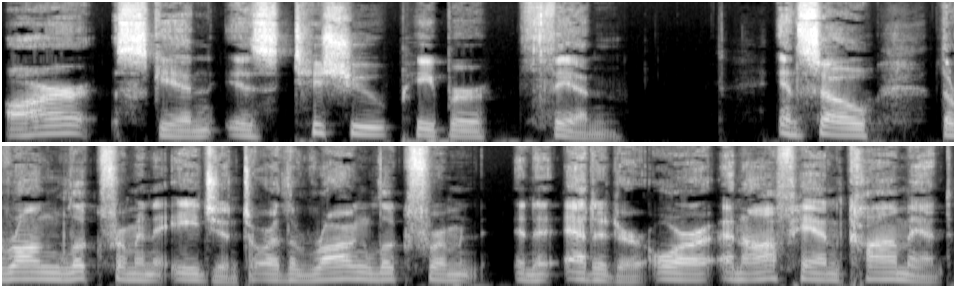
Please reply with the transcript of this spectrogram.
our skin is tissue paper thin. And so the wrong look from an agent or the wrong look from an editor or an offhand comment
